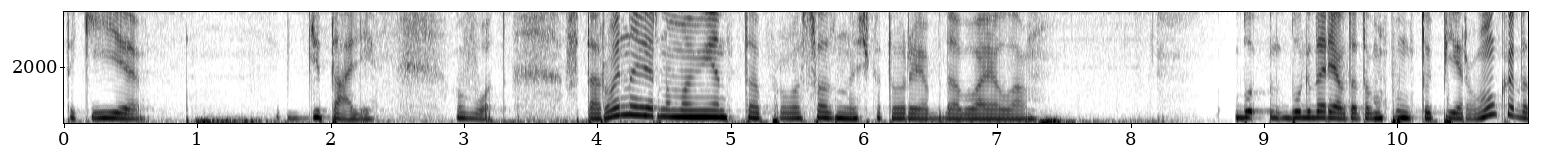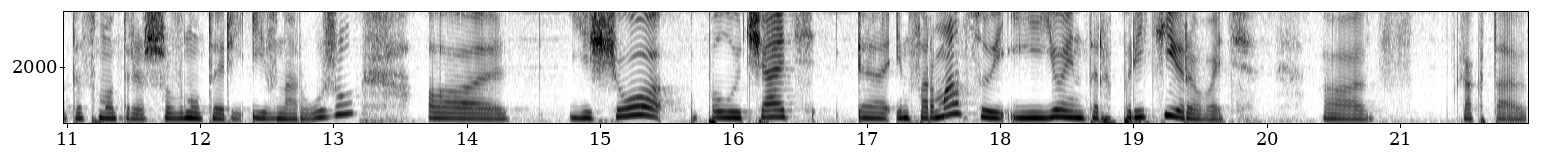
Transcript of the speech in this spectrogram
такие детали. Вот. Второй, наверное, момент э, про осознанность, который я бы добавила – благодаря вот этому пункту первому, когда ты смотришь внутрь и внаружу, а, еще получать э, информацию и ее интерпретировать как-то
